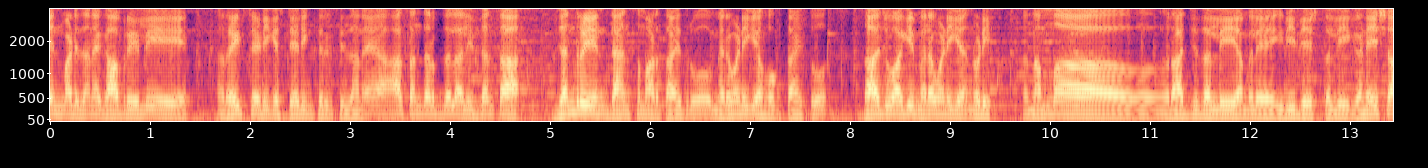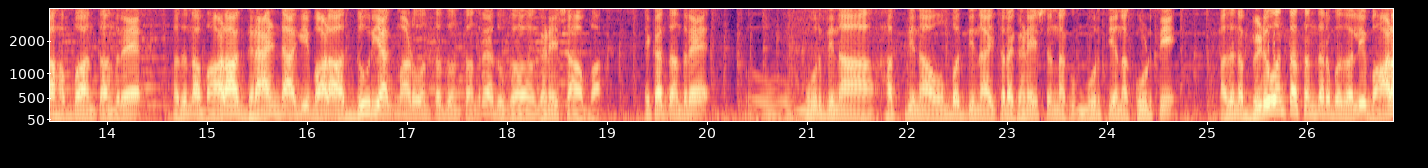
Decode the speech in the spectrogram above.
ಏನು ಮಾಡಿದ್ದಾನೆ, ಗಾಬರಿಯಲ್ಲಿ ರೈಟ್ ಸೈಡಿಗೆ ಸ್ಟೇರಿಂಗ್ ತಿರುಗಿಸಿದ್ದಾನೆ. ಆ ಸಂದರ್ಭದಲ್ಲಿ ಅಲ್ಲಿದ್ದಂಥ ಜನರು ಏನು ಡ್ಯಾನ್ಸ್ ಮಾಡ್ತಾ ಇದ್ರು? ಮೆರವಣಿಗೆ ಹೋಗ್ತಾ ಇತ್ತು. ಸಹಜವಾಗಿ ಮೆರವಣಿಗೆ, ನೋಡಿ, ನಮ್ಮ ರಾಜ್ಯದಲ್ಲಿ, ಆಮೇಲೆ ಇಡೀ ದೇಶದಲ್ಲಿ ಗಣೇಶ ಹಬ್ಬ ಅಂತ ಅಂದರೆ ಅದನ್ನು ಭಾಳ ಗ್ರ್ಯಾಂಡ್ ಆಗಿ ಭಾಳ ಅದ್ಧೂರಿಯಾಗಿ ಮಾಡುವಂಥದ್ದು ಅಂತಂದರೆ ಅದು ಗಣೇಶ ಹಬ್ಬ. ಯಾಕಂತಂದರೆ ಮೂರು ದಿನ, ಹತ್ತು ದಿನ, ಒಂಬತ್ತು ದಿನ ಈ ಥರ ಗಣೇಶನ ಮೂರ್ತಿಯನ್ನು ಕೂಡಿಸಿ ಅದನ್ನು ಬಿಡುವಂಥ ಸಂದರ್ಭದಲ್ಲಿ ಭಾಳ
